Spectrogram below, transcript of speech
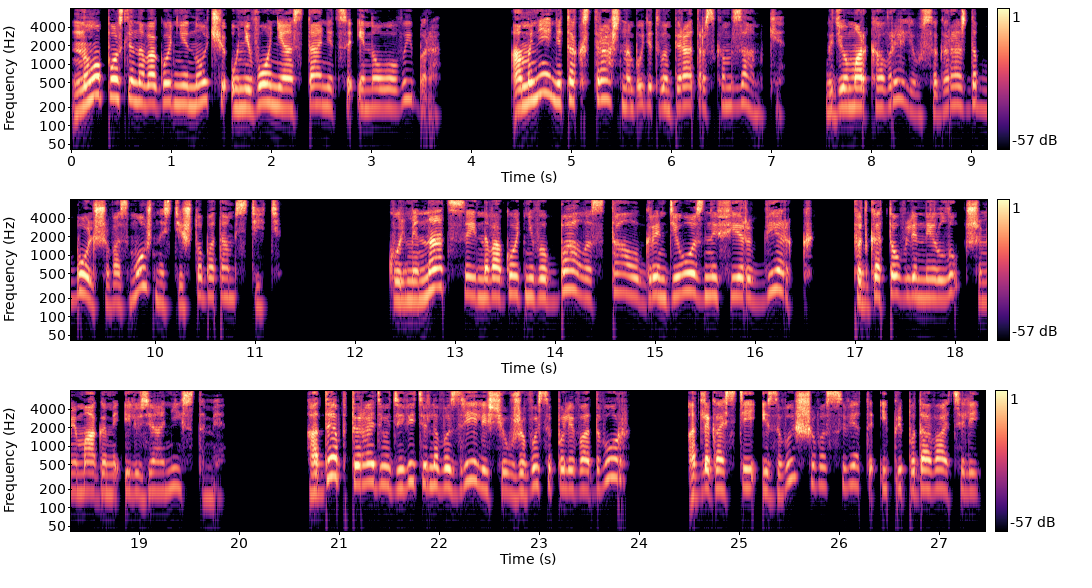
но после новогодней ночи у него не останется иного выбора. А мне не так страшно будет в императорском замке, где у Марка Аврелиуса гораздо больше возможностей, чтобы отомстить. Кульминацией новогоднего бала стал грандиозный фейерверк, подготовленный лучшими магами-иллюзионистами. Адепты ради удивительного зрелища уже высыпали во двор, а для гостей из высшего света и преподавателей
